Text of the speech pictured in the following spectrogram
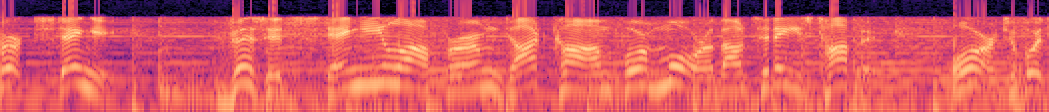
Kirk Stange. Visit StangeLawFirm.com for more about today's topic or to put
